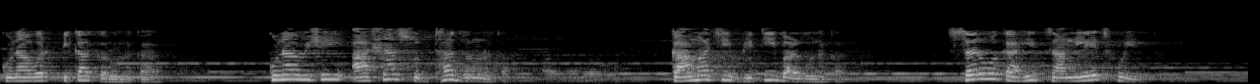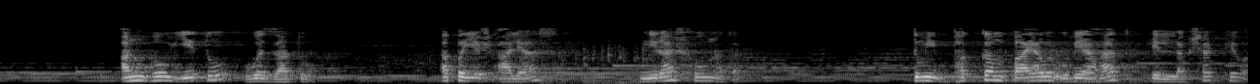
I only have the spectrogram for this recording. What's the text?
कुणावर टीका करू नका. कुणाविषयी आशा सुद्धा धरू नका. कामाची भीती बाळगू नका. सर्व काही चांगलेच होईल. अनुभव येतो व जातो. अपयश आल्यास निराश होऊ नका. तुम्ही भक्कम पायावर उभे आहात हे लक्षात ठेवा.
